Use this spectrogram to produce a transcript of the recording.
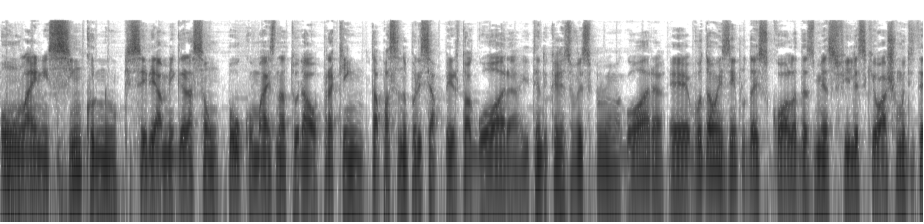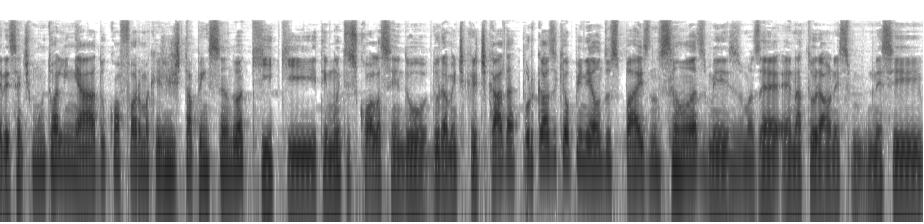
online síncrono, que seria a migração um pouco mais natural para quem tá passando por esse aperto agora e tendo que resolver esse problema agora, é, vou dar um exemplo da escola das minhas filhas que eu acho muito interessante, muito alinhado com a forma que a gente tá pensando aqui, que tem muita escola sendo duramente criticada por causa que a opinião dos pais não são as mesmas, é, é natural nesse, nesse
